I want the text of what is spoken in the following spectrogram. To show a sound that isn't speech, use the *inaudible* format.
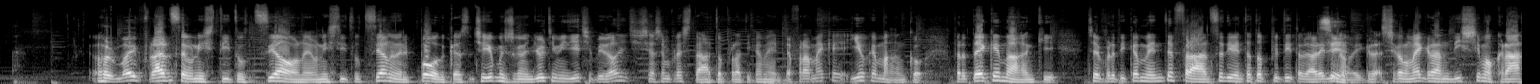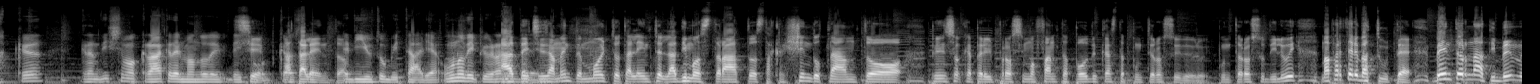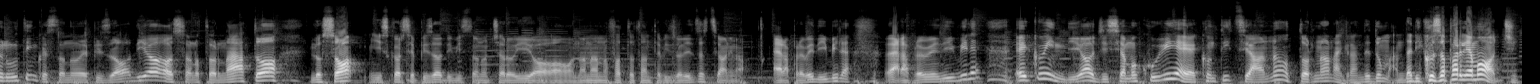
Ormai Franz è un'istituzione, un'istituzione del podcast. Cioè, io penso che negli ultimi dieci episodi ci sia sempre stato praticamente. Fra me che io che manco, per te che manchi. Cioè, praticamente Franz è diventato più titolare Sì. di noi. Gra- secondo me, grandissimo crack. Grandissimo crack del mondo dei, dei Sì, podcast. ha talento. E di YouTube Italia. Uno dei più grandi. Ha talenti. decisamente molto talento e l'ha dimostrato, sta crescendo tanto. Penso che per il prossimo Fanta Podcast punterò su di lui. Punterò su di lui. Ma a parte le battute, bentornati, benvenuti in questo nuovo episodio. Sono tornato. Lo so, gli scorsi episodi, visto non c'ero io, non hanno fatto tante visualizzazioni, ma era prevedibile. Era prevedibile. E quindi oggi siamo qui e con Tiziano torna una grande domanda. Di cosa parliamo oggi?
